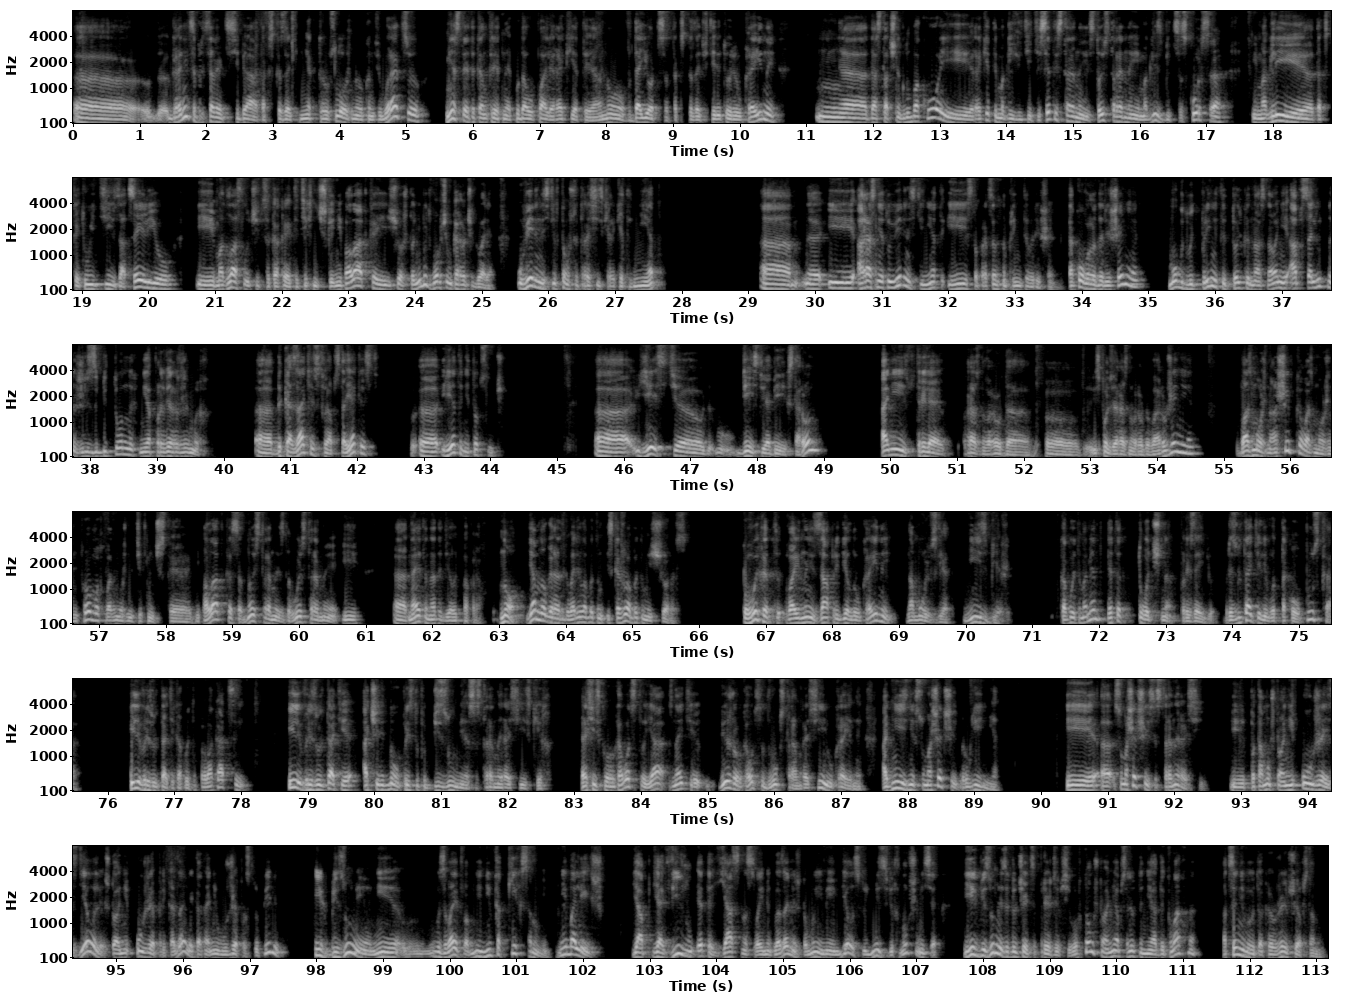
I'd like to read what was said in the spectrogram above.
Граница представляет себя, так сказать, некоторую сложную конфигурацию. Место это конкретное, куда упали ракеты, оно вдается, так сказать, в территорию Украины – Э, достаточно глубоко, и ракеты могли лететь и с этой стороны, и с той стороны, и могли сбиться с курса, и могли, так сказать, уйти за целью, и могла случиться какая-то техническая неполадка и еще что-нибудь. В общем, короче говоря, уверенности в том, что это российские ракеты, нет. А, э, и, а раз нет уверенности, нет и стопроцентно принятого решения. Такого рода решения могут быть приняты только на основании абсолютно железобетонных, неопровержимых Э, доказательств и обстоятельств, э, и это не тот случай. Э, есть действия обеих сторон, они стреляют разного рода, используя разного рода вооружения. Возможно ошибка, возможен промах, возможно техническая неполадка с одной стороны, с другой стороны, и на это надо делать поправку. Но я много раз говорил об этом и скажу об этом еще раз выход войны за пределы Украины, на мой взгляд, неизбежен. В какой-то момент это точно произойдет. В результате ли вот такого пуска, или в результате какой-то провокации, или в результате очередного приступа безумия со стороны российских, российского руководства, я, знаете, вижу руководство двух стран, России и Украины. Одни из них сумасшедшие, другие нет. И э, сумасшедшие со стороны России. И потому что они уже сделали, что они уже приказали, как они уже поступили, их безумие не вызывает во мне никаких сомнений, ни малейших. Я, я вижу это ясно своими глазами, что мы имеем дело с людьми свихнувшимися. И их безумие заключается прежде всего в том, что они абсолютно неадекватно оценивают окружающую обстановку.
